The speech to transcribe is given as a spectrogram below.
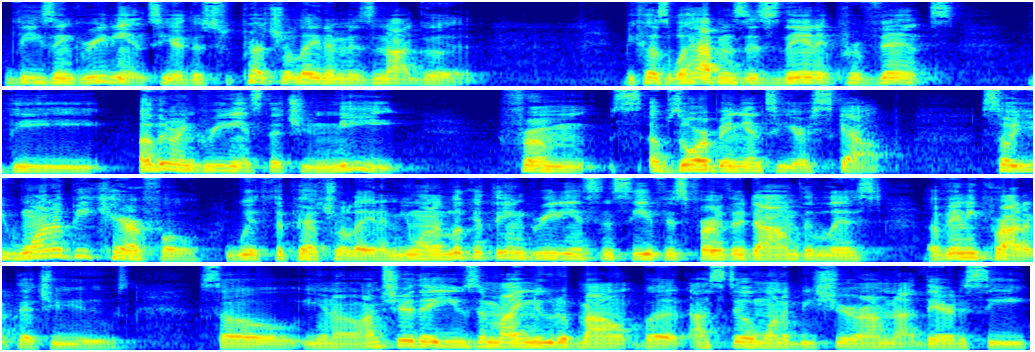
these ingredients here. This petrolatum is not good because what happens is then it prevents the other ingredients that you need from absorbing into your scalp. So you want to be careful with the petrolatum. You want to look at the ingredients and see if it's further down the list of any product that you use. So, you know, I'm sure they use a minute amount, but I still want to be sure I'm not there to see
